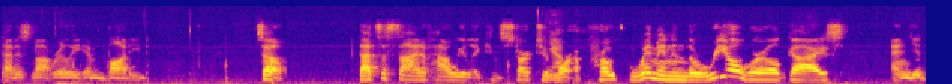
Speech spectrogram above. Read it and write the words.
that is not really embodied so that's a side of how we like can start to Yep. more approach women in the real world guys and you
